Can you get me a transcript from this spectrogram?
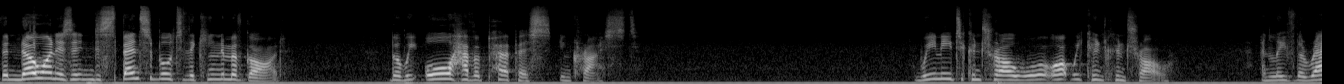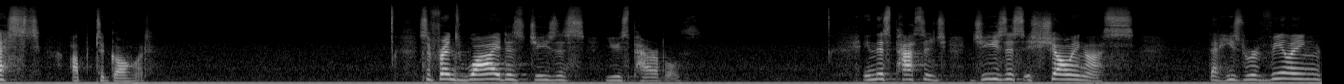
that no one is indispensable to the kingdom of God, but we all have a purpose in Christ. We need to control what we can control and leave the rest up to God. So, friends, why does Jesus use parables? In this passage, Jesus is showing us that he's revealing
